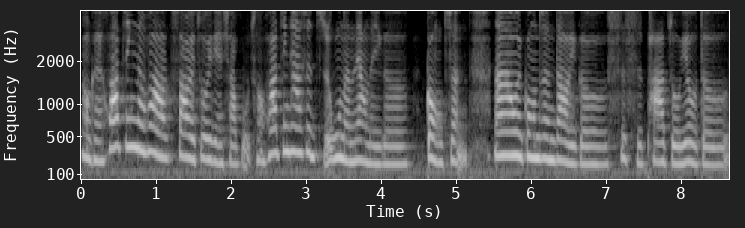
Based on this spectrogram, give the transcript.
OK，花精的话，稍微做一点小补充。花精它是植物能量的一个共振，那它会共振到一个四十帕左右的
